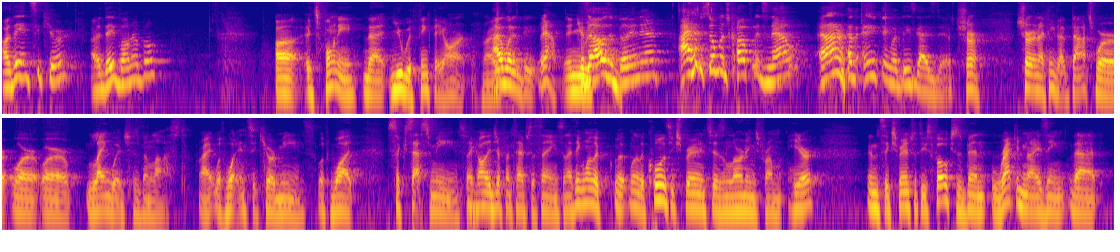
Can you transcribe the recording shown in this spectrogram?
Are they insecure? Are they vulnerable? Uh, it's funny that you would think they aren't, right? I wouldn't be. Yeah, and you. Because I was a billionaire. I have so much confidence now, and I don't have anything what these guys do. Sure, sure, and I think that that's where where where language has been lost, right? With what insecure means, with what success means, like all these different types of things. And I think one of the one of the coolest experiences and learnings from here, and this experience with these folks, has been recognizing that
